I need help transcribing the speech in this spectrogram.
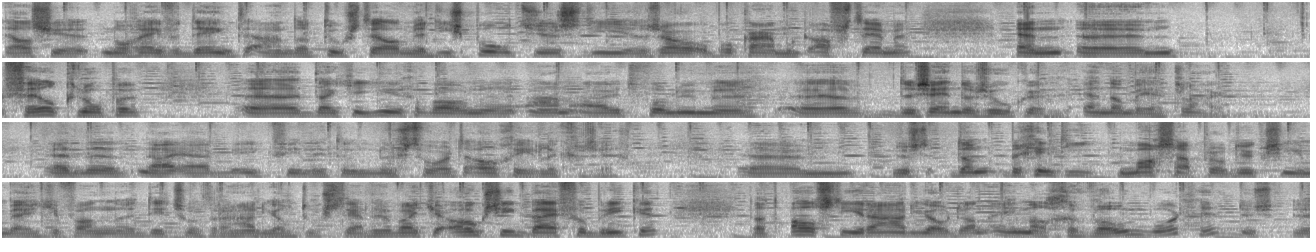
als je nog even denkt aan dat toestel met die spoeltjes die je zo op elkaar moet afstemmen. En uh, veel knoppen, dat je hier gewoon eh, aan, uit, volume, de zender zoeken en dan ben je klaar. En nou ja, ik vind dit een lustwoord oog eerlijk gezegd. Um, dus dan begint die massaproductie een beetje van uh, dit soort radiotoestellen. En wat je ook ziet bij fabrieken, dat als die radio dan eenmaal gewoon wordt, hè, dus uh,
